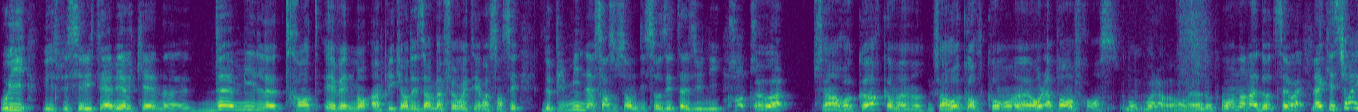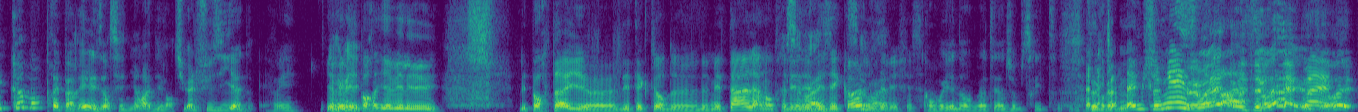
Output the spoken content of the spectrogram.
Oui, une spécialité américaine. Euh, 2030 événements impliquant des armes à feu ont été recensés depuis 1970 aux États-Unis. Propre. Euh, voilà. C'est un record quand même. hein. C'est un record con. euh, on l'a pas en France. Bon, voilà. On en a d'autres. On en a d'autres, c'est vrai. La question est comment préparer les enseignants à d'éventuelles fusillades? Eh Oui. Il y avait, Oui. les, por- il y avait les, les portails euh, détecteurs de, de métal à l'entrée des, écoles. Ils avaient fait ça. qu'on voyait dans 21 Jump Street Avec la même chemise, Ouais, papa. mais c'est vrai, Ouais. c'est vrai.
